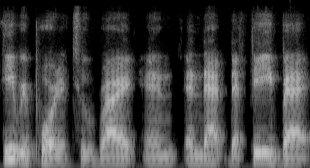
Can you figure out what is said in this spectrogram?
he reported to, right? And and that that feedback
